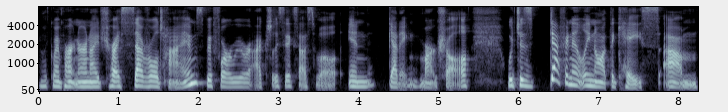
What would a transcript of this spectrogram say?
like my partner and I, try several times before we were actually successful in getting Marshall, which is definitely not the case um,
